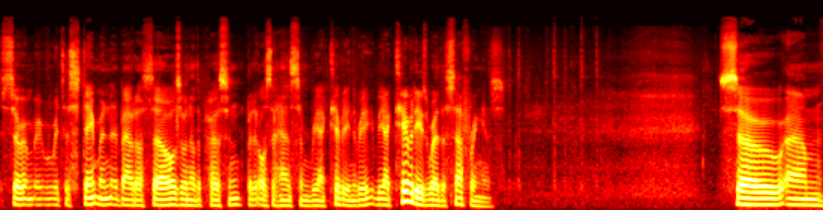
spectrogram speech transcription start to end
so um, it's a statement about ourselves or another person, but it also has some reactivity. And the re- reactivity is where the suffering is. So um,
